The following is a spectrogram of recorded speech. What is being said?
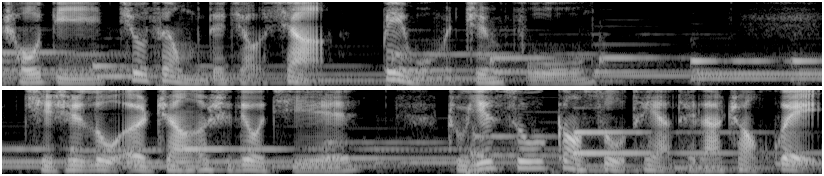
仇敌就在我们的脚下。被我们征服。启示录二章二十六节，主耶稣告诉推雅推拉教会：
